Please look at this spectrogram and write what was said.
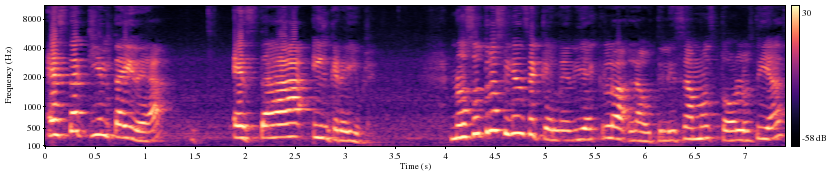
Esta quinta idea está increíble. Nosotros fíjense que en EDIEC la, la utilizamos todos los días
